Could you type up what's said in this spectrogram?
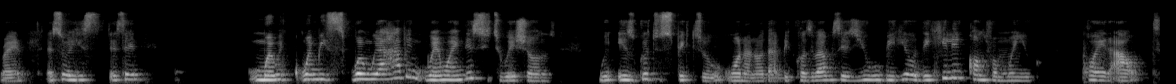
right? And so he's they saying when we when we when we are having when we're in these situations, we, it's good to speak to one another because the Bible says you will be healed. The healing comes from when you pour it out.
